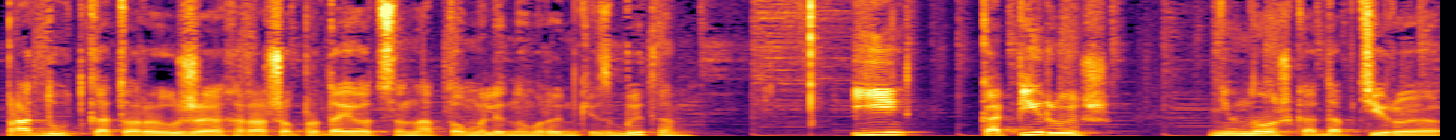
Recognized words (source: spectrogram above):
продукт, который уже хорошо продается на том или ином рынке сбыта, и копируешь, немножко адаптируя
